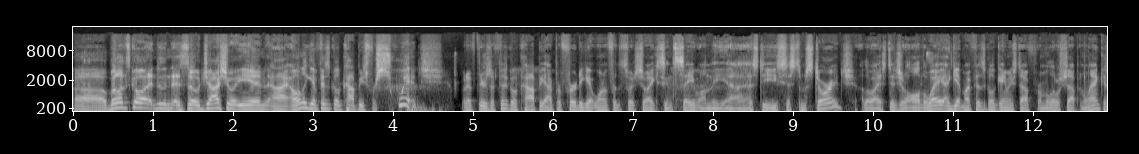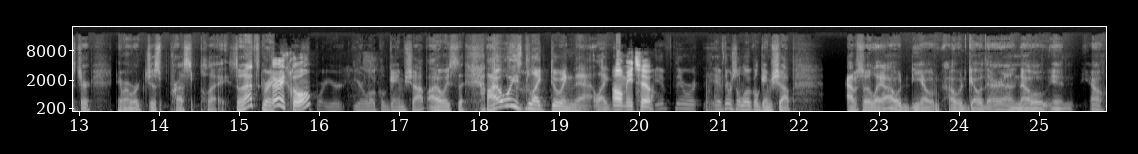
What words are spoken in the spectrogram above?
Uh, but let's go. on. So Joshua Ian, I only get physical copies for Switch. But if there's a physical copy, I prefer to get one for the Switch so I can save on the uh, SD system storage. Otherwise, digital all the way. I get my physical gaming stuff from a little shop in Lancaster near my work. Just press play. So that's great. Very cool. For your your local game shop, I always I always like doing that. Like Oh, me too. if there were if there was a local game shop, absolutely I would you know I would go there and I know in you know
